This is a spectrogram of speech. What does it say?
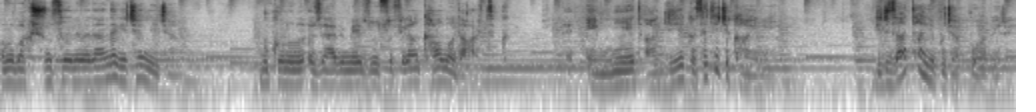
Ama bak şunu söylemeden de geçemeyeceğim. Bu konunun özel bir mevzusu falan kalmadı artık. E, Emniyet, adliye, gazeteci kaynıyor. Biri zaten yapacak bu haberi.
